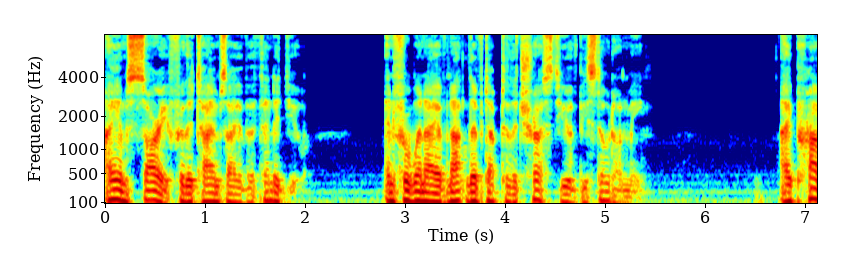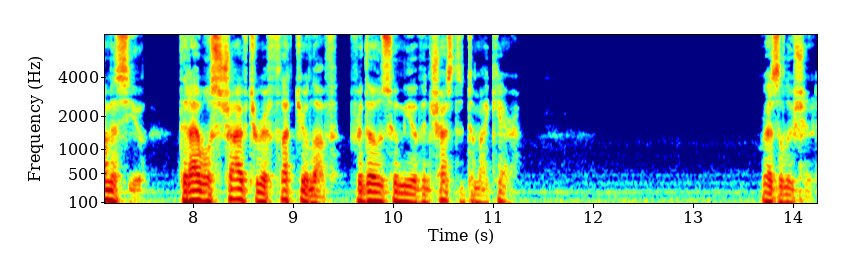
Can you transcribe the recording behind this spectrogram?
I am sorry for the times I have offended you, and for when I have not lived up to the trust you have bestowed on me. I promise you that I will strive to reflect your love for those whom you have entrusted to my care. Resolution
